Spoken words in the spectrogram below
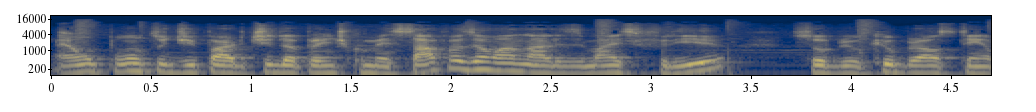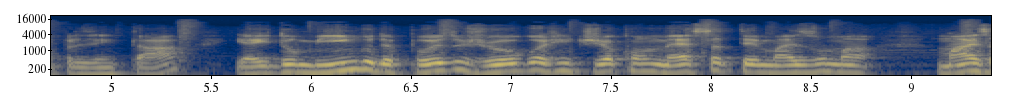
é um ponto de partida para a gente começar a fazer uma análise mais fria sobre o que o Browns tem a apresentar. E aí domingo depois do jogo a gente já começa a ter mais uma mais,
